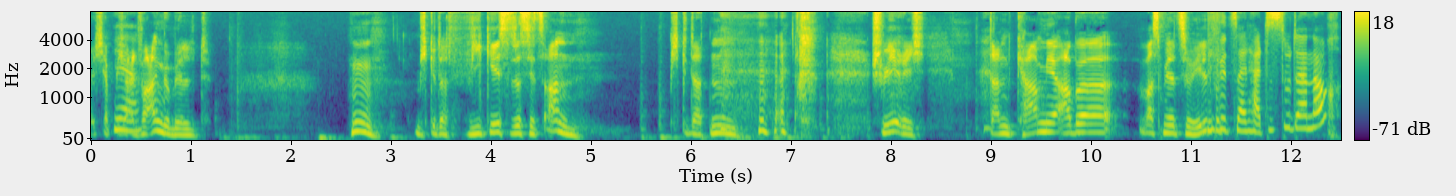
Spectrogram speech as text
Ich habe mich ja. einfach angemeldet. Hm, Hab ich gedacht, wie gehst du das jetzt an? Hab ich gedacht, hm, schwierig. Dann kam mir aber was mir zu Hilfe. Wie viel Zeit hattest du da noch?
